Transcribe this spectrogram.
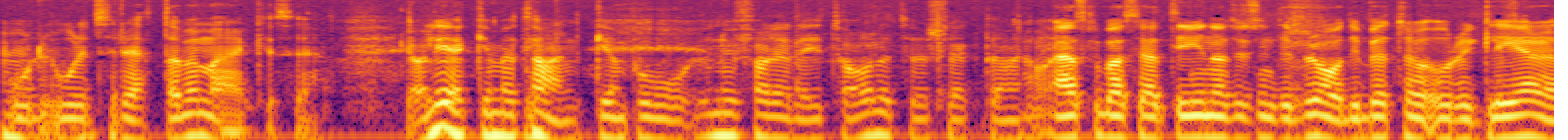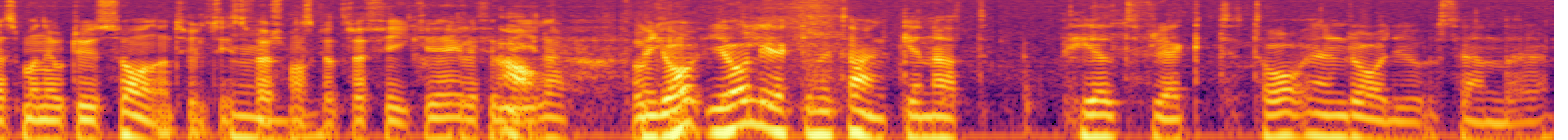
ord, Mm. ordets rätta bemärkelse. Jag leker med tanken på, nu faller jag dig i talet ursäkta. Ja, Jag ska bara säga att det är naturligtvis inte bra. Det är bättre att reglera det som man har gjort i USA naturligtvis. Mm. För att man ska ha trafikregler för Ja. bilar. Men jag, jag leker med tanken att helt fräckt ta en radiosändare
